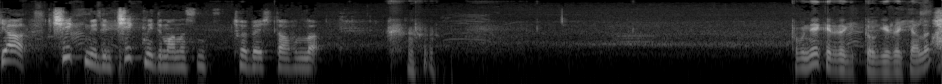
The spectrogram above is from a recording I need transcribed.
Ya çekmedim çekmedim anasını. Tövbe estağfurullah. Topu niye geride gitti o gerizekalı?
